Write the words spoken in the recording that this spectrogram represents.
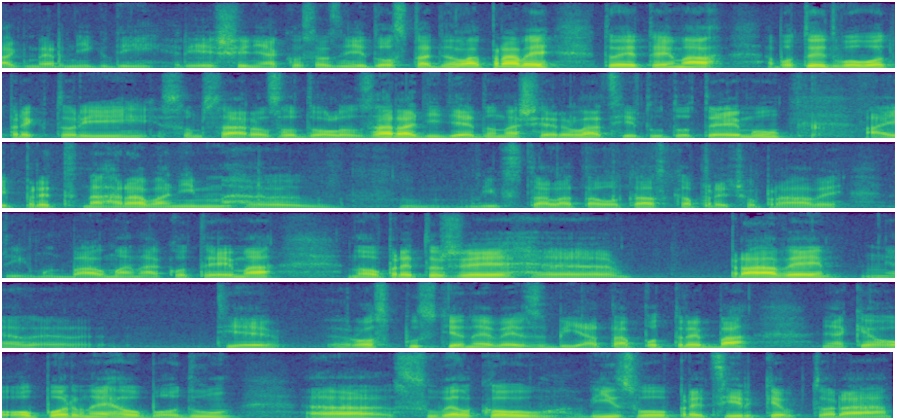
takmer nikdy riešenie, ako sa z nej dostať. No ale práve to je téma, alebo to je dôvod, pre ktorý som sa rozhodol zaradiť aj do našej relácie túto tému. Aj pred nahrávaním e, vyvstala tá otázka, prečo práve Zygmunt Bauman ako téma. No pretože e, práve tie rozpustené väzby a tá potreba nejakého oporného bodu sú veľkou výzvou pre církev, ktorá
